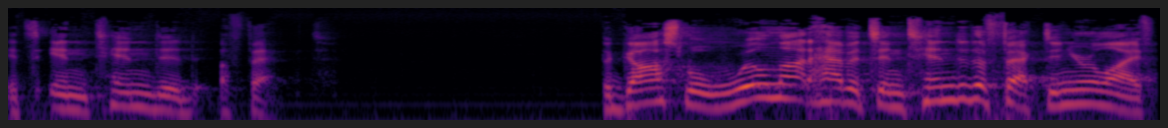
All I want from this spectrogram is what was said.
its intended effect. The gospel will not have its intended effect in your life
